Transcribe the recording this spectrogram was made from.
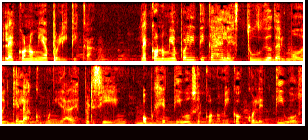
La economía política. La economía política es el estudio del modo en que las comunidades persiguen objetivos económicos colectivos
